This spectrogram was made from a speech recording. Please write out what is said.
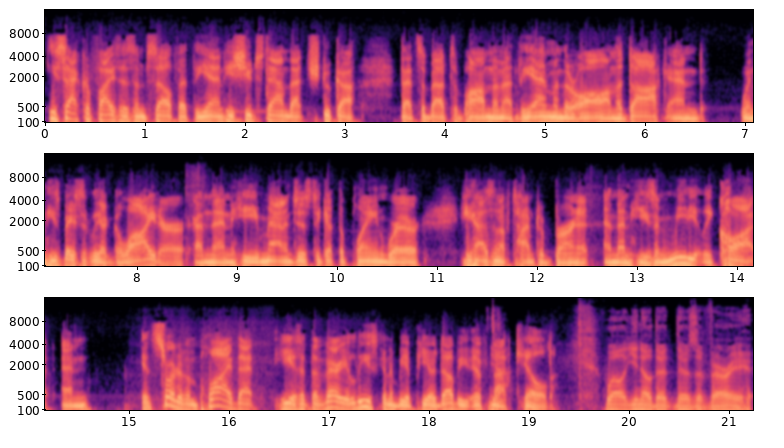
he sacrifices himself at the end. He shoots down that Stuka that's about to bomb them at the end when they're all on the dock, and when he's basically a glider and then he manages to get the plane where he has enough time to burn it and then he's immediately caught and it's sort of implied that he is at the very least going to be a POW if yeah. not killed. Well, you know, there, there's a very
